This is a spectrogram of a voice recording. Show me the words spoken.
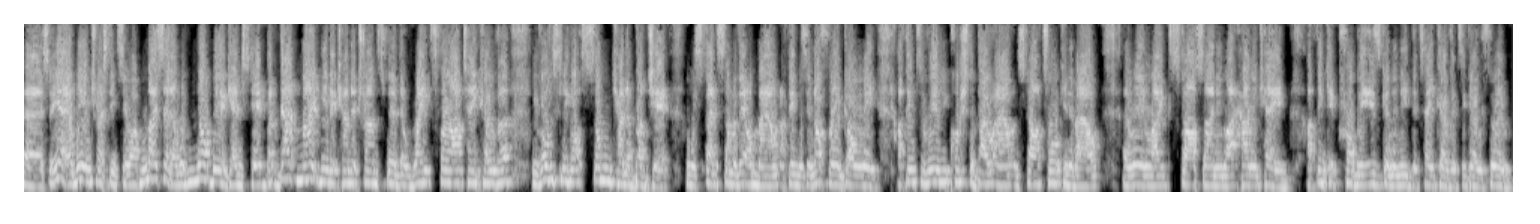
Uh, so yeah, it'll be interesting to happen. Like I said, I would not be against it, but that might be the kind of transfer that waits for our takeover. We've obviously got some kind of budget, and we spent some of it on Mount. I think there's enough for a goalie. I think to really push the boat out and start talking about a real like star signing like Harry Kane, I think it probably is going to need the takeover to go through.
